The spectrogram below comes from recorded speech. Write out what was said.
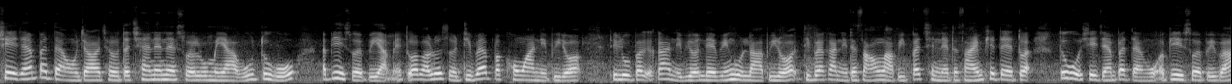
ရှေ့ချမ်းပတ်တန်ကိုကျတော့ကျွန်တော်တစ်ချမ်းနဲ့နဲ့ဆွဲလို့မရဘူးသူ့ကိုအပြည့်ဆွဲပေးရ မယ်သူကဘာလို့လဲဆိုတော့ဒီဘက်ပခုံးကနေပြီးတော့ဒီလိုဘက်ကနေပြီးတော့ level ကိုလာပြီးတော့ဒီဘက်ကနေဒီဇိုင်းလာပြီးပတ်ချင်တဲ့ဒီဇိုင်းဖြစ်တဲ့အတွက်သူ့ကိုရှေ့ချမ်းပတ်တန်ကိုအပြည့်ဆွဲပေးပါ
